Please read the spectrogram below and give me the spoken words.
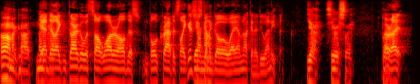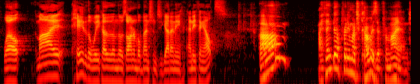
oh my god Yeah, they're like gargle with salt water, all this bull crap. It's like it's Yeah, just no. gonna go away. I'm not gonna do anything. yeah seriously But- All right. Well, my hate of the week, other than those honorable mentions, you got any anything else? Um, I think that pretty much covers it from my end.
